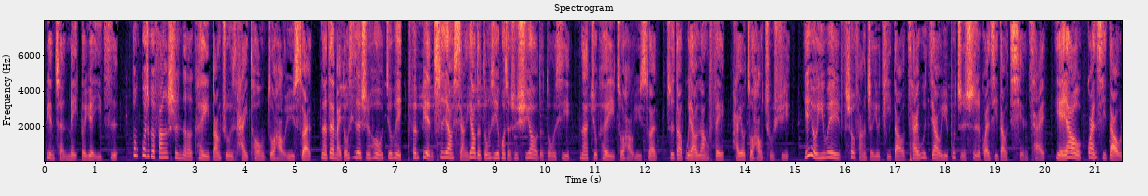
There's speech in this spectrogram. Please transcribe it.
变成每个月一次。通过这个方式呢，可以帮助孩童做好预算。那在买东西的时候，就会分辨是要想要的东西，或者是需要的东西，那就可以做好预算，知道不要浪费，还有做好储蓄。也有一位受访者又提到，财务教育不只是关系到钱财，也要关系到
